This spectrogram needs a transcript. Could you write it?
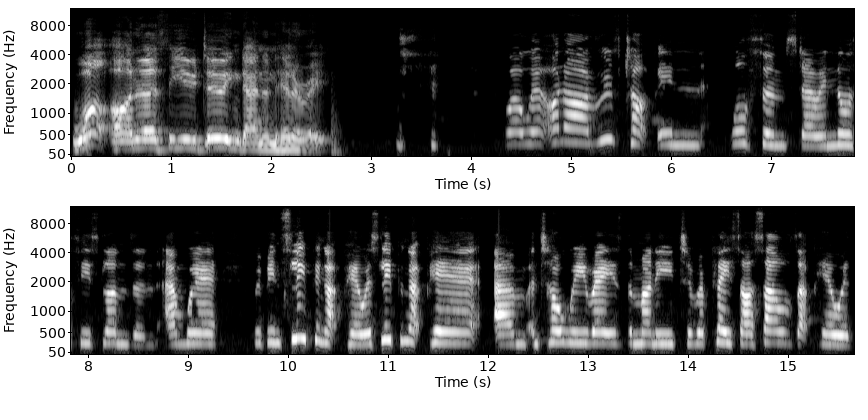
What on earth are you doing, Dan and Hilary? Well, we're on our rooftop in Walthamstow in northeast London, and we're we've been sleeping up here. We're sleeping up here um, until we raise the money to replace ourselves up here with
